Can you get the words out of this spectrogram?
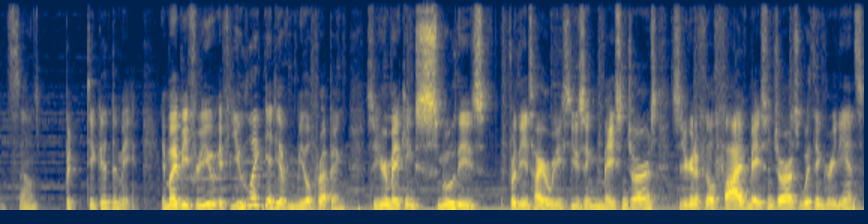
That sounds pretty good to me. It might be for you if you like the idea of meal prepping. So you're making smoothies for the entire week using mason jars. So you're gonna fill five mason jars with ingredients,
